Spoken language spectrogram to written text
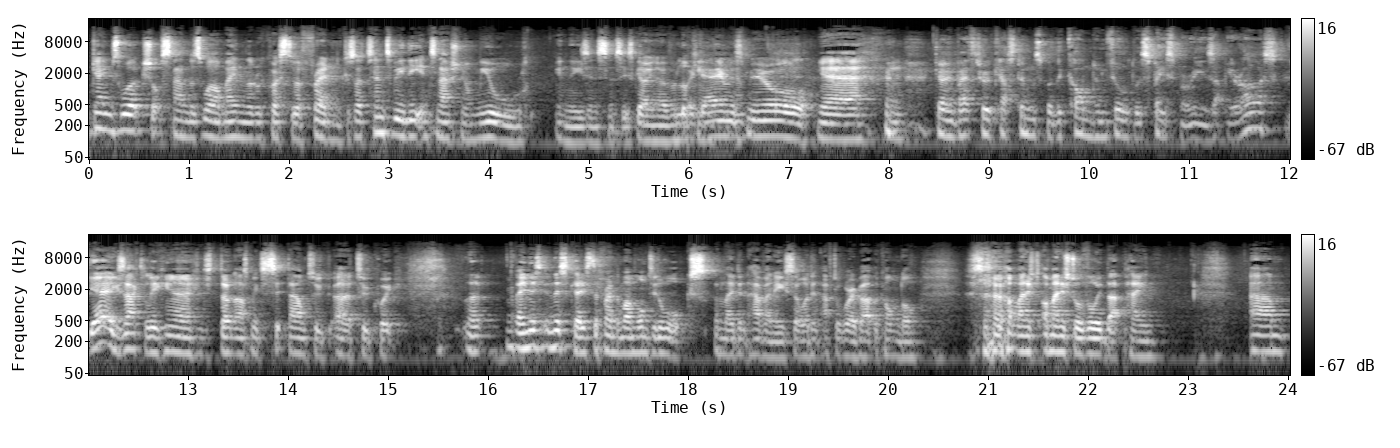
Games Workshop stand as well, mainly the request of a friend, because I tend to be the international mule in these instances, going over looking. The games mule. Yeah, Going back through customs with the condom filled with space marines up your arse. yeah, exactly. Yeah, just don't ask me to sit down too uh, too quick. Uh, in this in this case, the friend of mine wanted orcs, and they didn't have any, so I didn't have to worry about the condom. So I managed I managed to avoid that pain. Um,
